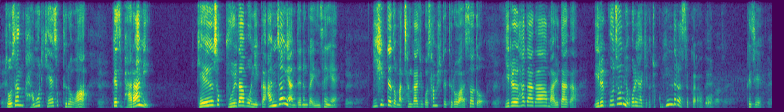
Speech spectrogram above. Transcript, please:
네. 조상 가물이 계속 들어와. 네. 그래서 바람이 계속 불다 보니까 안정이 안 되는 거야 인생에. 네. 네. 20대도 마찬가지고 30대 들어왔어도 네. 일을 하다가 말다가 일을 꾸준히 오래 하기가 조금 힘들었을 거라고. 네. 맞아요. 그지? 네.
